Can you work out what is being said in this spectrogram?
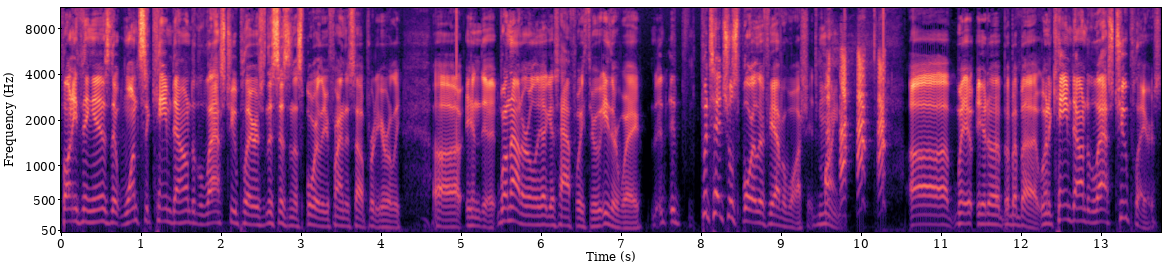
Funny thing is that once it came down to the last two players, and this isn't a spoiler, you find this out pretty early. Uh, in the, well, not early, I guess halfway through. Either way, it, it, potential spoiler if you haven't watched it. It's minor. uh, it, it, uh, when it came down to the last two players,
